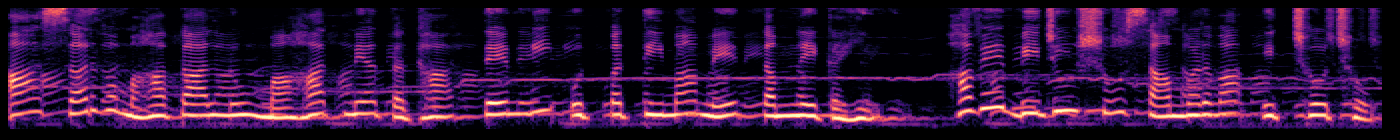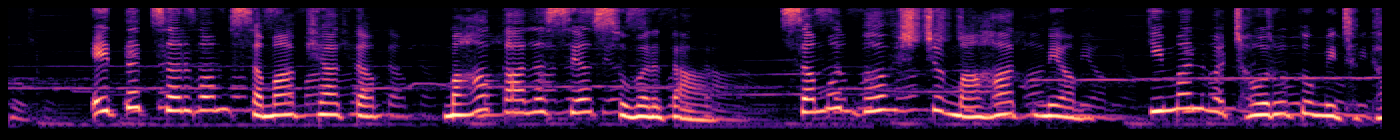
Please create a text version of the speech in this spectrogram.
આ સર્વ મહાકાલનું મહાત્મ્ય તથા તેમની ઉત્પત્તિમાં મેં તમને કહી. હવે બીજું શું સાંભળવા ઈચ્છો છો? એતત સર્વમ સમાખ્યાતમ મહાકાલસ્ય સુવર્તા સમુદ્ભવશ્ચ મહાત્મ્યમ કિમન્વ છોરુતુમિચ્છથ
